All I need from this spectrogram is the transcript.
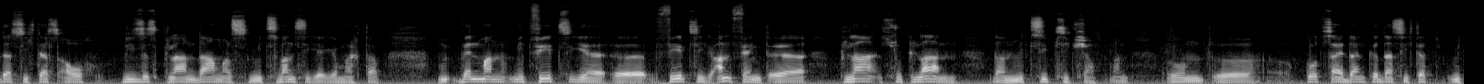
dass ich das auch, dieses Plan damals mit 20er gemacht habe. Wenn man mit 40er, 40 äh, anfängt äh, plan, zu planen, dann mit 70 schafft man. Und Gott sei Dank, dass ich das mit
